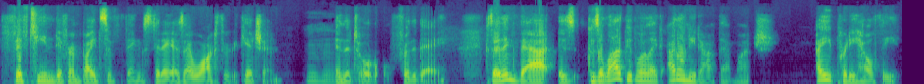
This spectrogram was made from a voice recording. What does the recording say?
15 different bites of things today as I walked through the kitchen mm-hmm. in the total for the day. Cuz I think that is cuz a lot of people are like I don't eat out that much. I eat pretty healthy.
